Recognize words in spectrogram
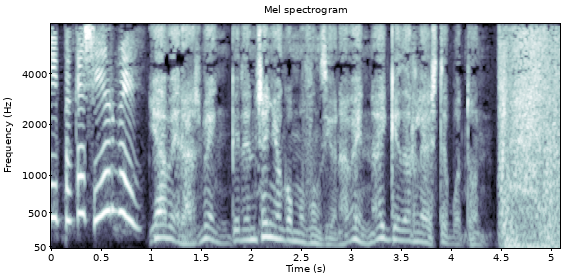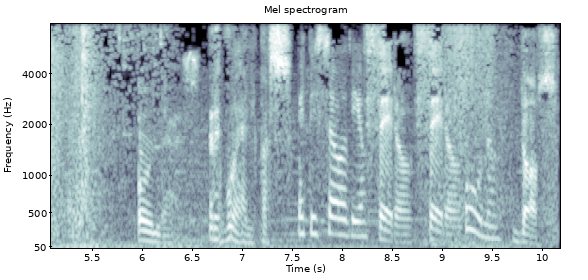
¿Y para qué sirve? Ya verás, ven, que te enseño cómo funciona. Ven, hay que darle a este botón. Ondas revueltas. Episodio 0, 0, 1. 2.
